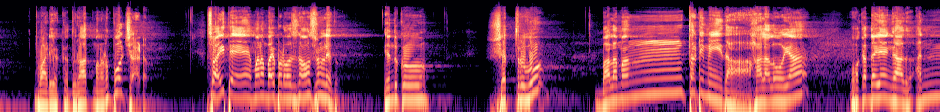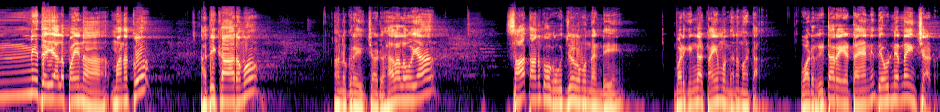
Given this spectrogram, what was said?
వాడి యొక్క దురాత్మలను పోల్చాడు. సో అయితే మనం భయపడవలసిన అవసరం లేదు. ఎందుకు? శత్రువు బలమంతటి మీద హలలోయ ఒక దయ్యం కాదు అన్ని దయ్యాల పైన మనకు అధికారము అనుగ్రహించాడు. హలలోయ సాతానుకు ఒక ఉద్యోగం ఉందండి. వాడికి ఇంకా టైం ఉందన్నమాట. వాడు రిటైర్ అయ్యే టయాన్ని దేవుడు నిర్ణయించాడు.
